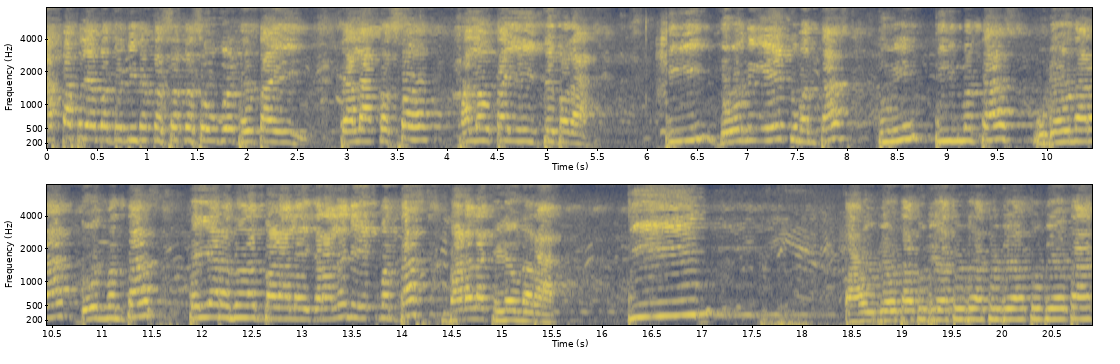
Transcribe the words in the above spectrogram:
आपापल्या पद्धतीनं कसं कसं उभं ठेवता येईल त्याला कसं हलवता येईल ते बघा. तीन दोन एक म्हणतास तुम्ही तीन म्हणतास उभे होणारा दोन म्हणतास तयार अनुनात बाळाला हे करायला आणि एक म्हणतास बाळाला खेळवणारा. तीन पहा उभे होतात उभे होतात उभे होतात उभे होतात उभे होतात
